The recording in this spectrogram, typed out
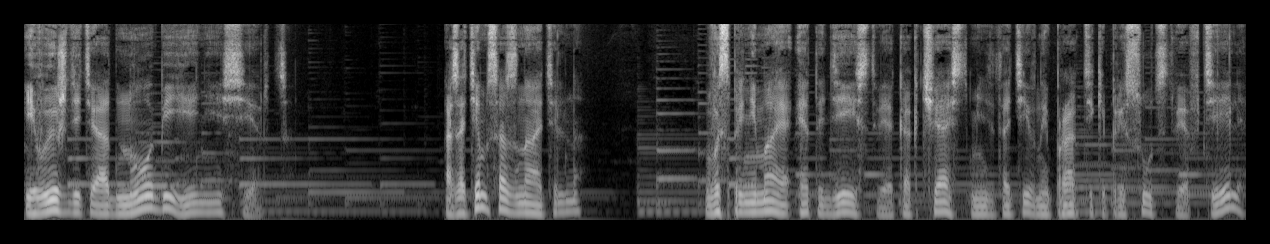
и выждите одно биение сердца. А затем сознательно, воспринимая это действие как часть медитативной практики присутствия в теле,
